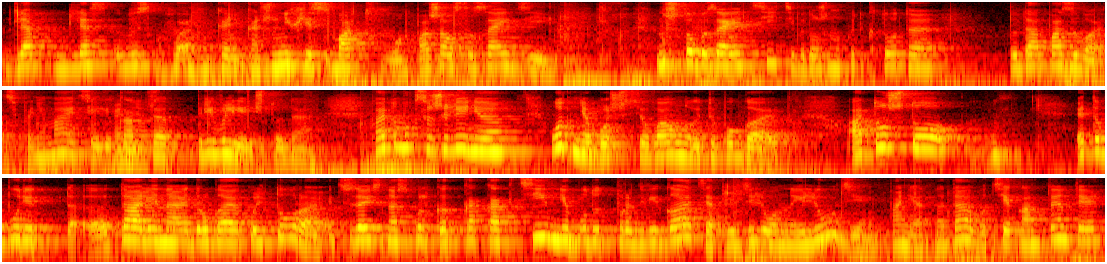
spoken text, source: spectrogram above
для, для, вы конечно, у них есть смартфон, пожалуйста, зайди. Ну, чтобы зайти, тебе должен хоть кто-то туда позвать, понимаете, или как-то привлечь туда. Поэтому, к сожалению, вот меня больше всего волнует и пугает. А то, что это будет э, та или иная другая культура, это зависит, насколько как активнее будут продвигать определенные люди, понятно, да, вот те контенты,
